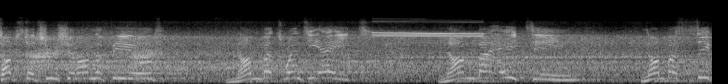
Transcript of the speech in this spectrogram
Substitution on the field. Number 28. Number 18. Number 6.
